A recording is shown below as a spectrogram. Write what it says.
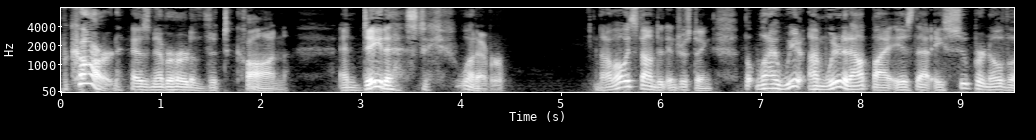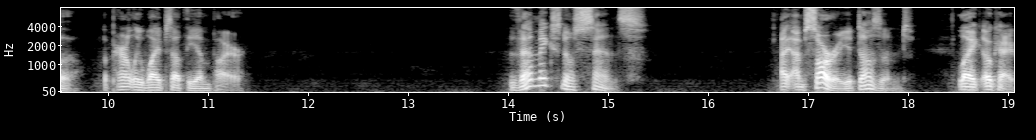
Picard has never heard of the Tkon, and Data has to, whatever. But I've always found it interesting. But what I weir- I'm weirded out by is that a supernova apparently wipes out the Empire. That makes no sense. I, I'm sorry, it doesn't. Like, okay.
